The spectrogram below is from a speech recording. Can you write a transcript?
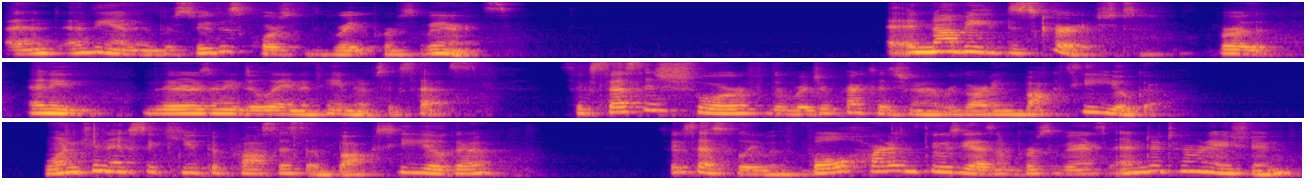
end, at the end and pursue this course with great perseverance. And not be discouraged for any there is any delay in attainment of success. Success is sure for the rigid practitioner regarding bhakti yoga. One can execute the process of bhakti yoga successfully with full heart enthusiasm, perseverance, and determination,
